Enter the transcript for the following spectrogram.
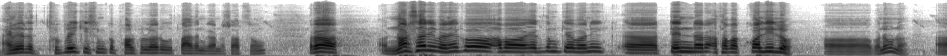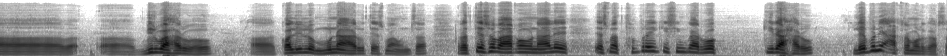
हामीहरूले थुप्रै किसिमको फलफुलहरू उत्पादन गर्न सक्छौँ। र नर्सरी भनेको अब एकदम के भने टेन्डर अथवा कलिलो भनौँ न बिरुवाहरू हो कलिलो मुनाहरू त्यसमा हुन्छ। र त्यसो भएको हुनाले यसमा थुप्रै किसिमका रोग किराहरूले पनि आक्रमण गर्छ।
